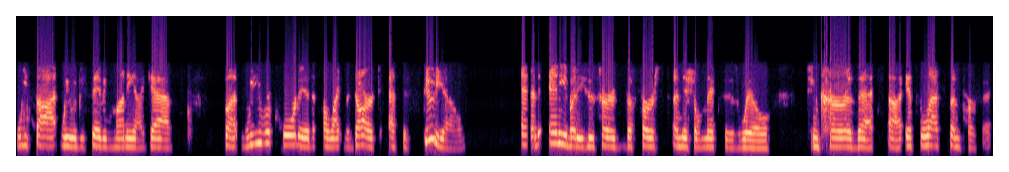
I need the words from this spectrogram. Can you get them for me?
we thought we would be saving money, I guess. But we recorded A Light in the Dark at the studio and anybody who's heard the first initial mixes will concur that uh, it's less than perfect.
